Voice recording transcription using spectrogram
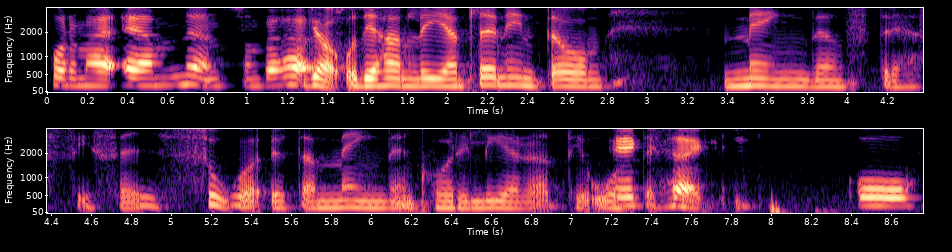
på de här ämnen som behövs. Ja, och det handlar egentligen inte om mängden stress i sig så, utan mängden korrelerad till återhämtning. Exakt. Och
